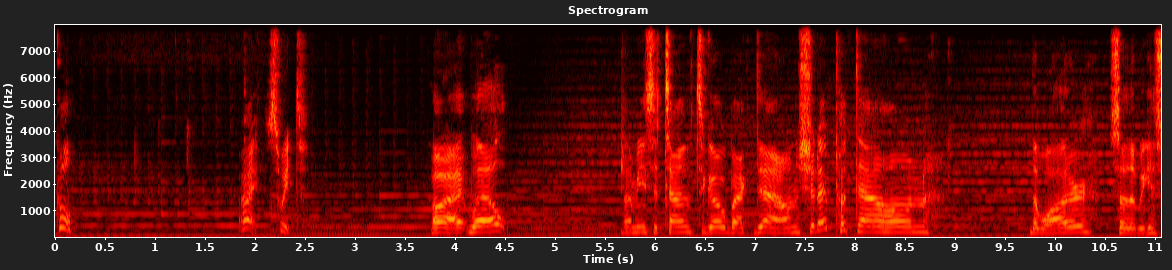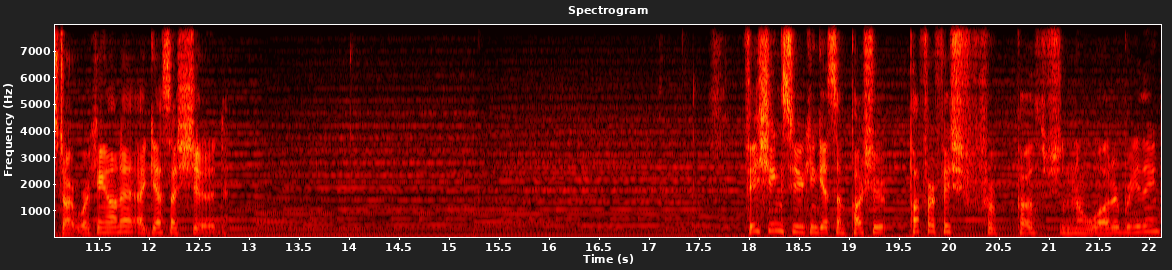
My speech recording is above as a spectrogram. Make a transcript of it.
cool. Alright, sweet. Alright, well, that means it's time to go back down. Should I put down the water so that we can start working on it? I guess I should. Fishing so you can get some pusher, puffer fish for potion water breathing?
